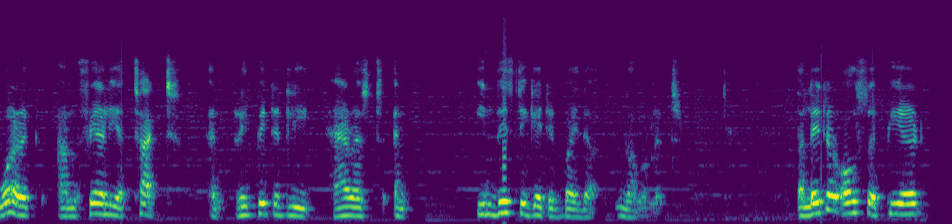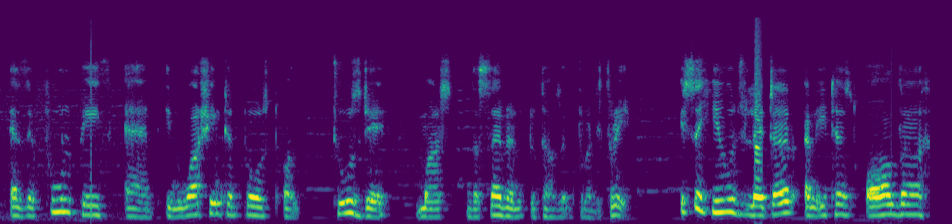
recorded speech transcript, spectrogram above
work, unfairly attacked and repeatedly harassed and investigated by the government. The letter also appeared as a full-page ad in Washington Post on Tuesday, March the 7th, 2023. It's a huge letter and it has all the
